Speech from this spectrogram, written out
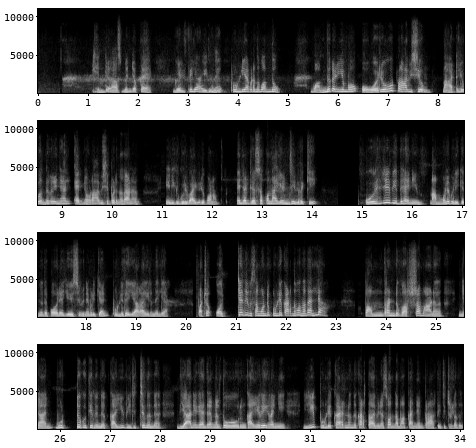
എന്റെ ഹസ്ബൻഡൊക്കെ ഗൾഫിലായിരുന്നു പുള്ളി അവിടെ നിന്ന് വന്നു. വന്നു കഴിയുമ്പോൾ ഓരോ പ്രാവശ്യവും നാട്ടിൽ വന്നു കഴിഞ്ഞാൽ എന്നോട് ആവശ്യപ്പെടുന്നതാണ്. എനിക്ക് ഗുരുവായൂർ പോണം. എന്റെ ഡ്രസ്സൊക്കെ ഒന്ന് അയൺ ചെയ്ത് വെക്കി. ഒരു വിധേനയും നമ്മൾ വിളിക്കുന്നത് പോലെ യേശുവിനെ വിളിക്കാൻ പുള്ളി തയ്യാറായിരുന്നില്ല. പക്ഷെ ഒറ്റ ദിവസം കൊണ്ട് പുള്ളി കടന്നു വന്നതല്ല. പന്ത്രണ്ട് വർഷമാണ് ഞാൻ മുട്ടുകുത്തി നിന്ന് കൈ വിരിച്ചു നിന്ന് ധ്യാന കേന്ദ്രങ്ങൾ തോറും കയറി ഇറങ്ങി ഈ പുള്ളിക്കാരനൊന്ന് കർത്താവിനെ സ്വന്തമാക്കാൻ ഞാൻ പ്രാർത്ഥിച്ചിട്ടുള്ളത്.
